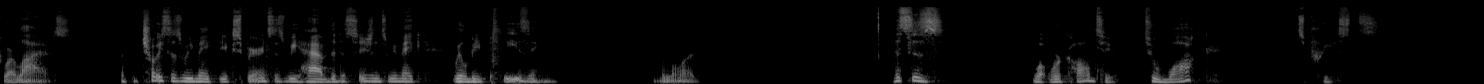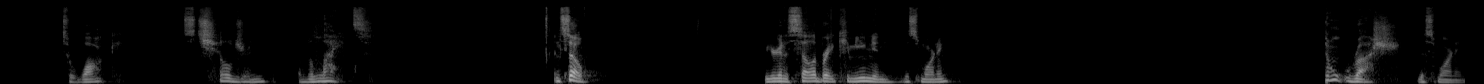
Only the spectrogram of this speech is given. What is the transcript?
to our lives. That the choices we make, the experiences we have, the decisions we make will be pleasing the Lord. This is what we're called to to walk as priests, to walk as children of the light. And so, we are going to celebrate communion this morning. Don't rush this morning.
